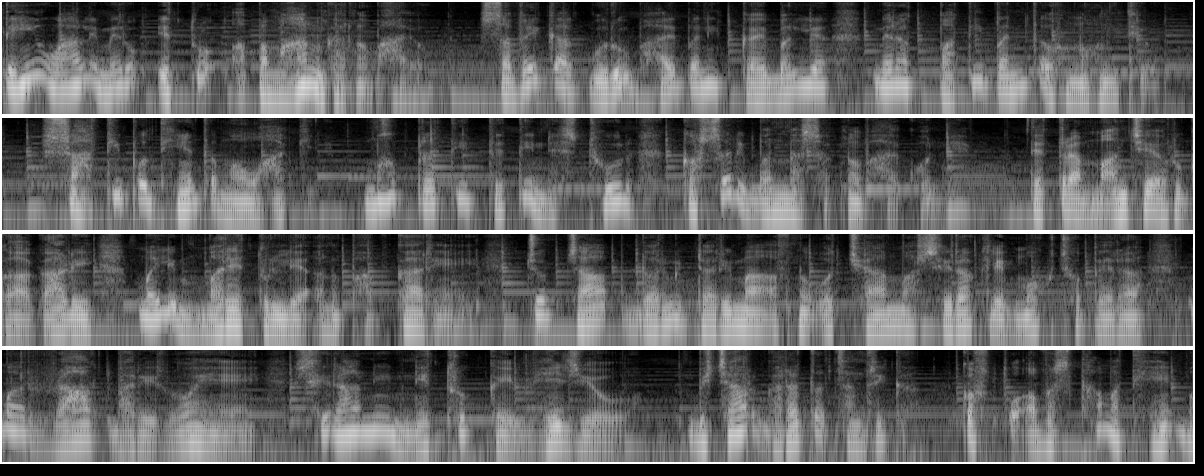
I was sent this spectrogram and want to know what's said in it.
त्यही उहाँले मेरो यत्रो अपमान गर्नुभयो। सबैका गुरु भए पनि कैबल्य मेरा पति पनि त हुनुहुन्थ्यो। साथी पो थिएँ त म उहाँकी। म प्रति त्यति निष्ठुर कसरी बन्न सक्नु भएको नि त्यत्र मान्छेहरूका अगाडि मैले मरे तुल्य अनुभव गरेँ। चुपचाप डर्मिटरीमा आफ्नो ओछ्यानमा सिरकले मुख छोपेर म रातभरि रोएँ। सिरानी नेतृक्कै भेज्यो। विचार गर त चन्द्रिका कस्तो अवस्थामा थिएँ म?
